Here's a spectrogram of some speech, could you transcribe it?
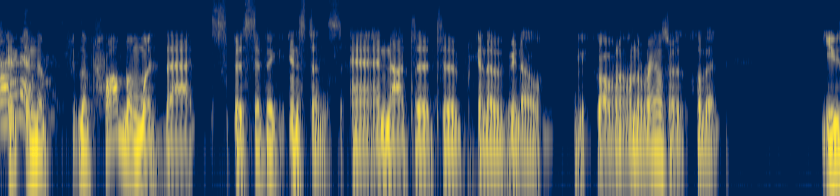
and, and, the the problem with that specific instance, and, not to to kind of you know go on the rails a little bit. You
